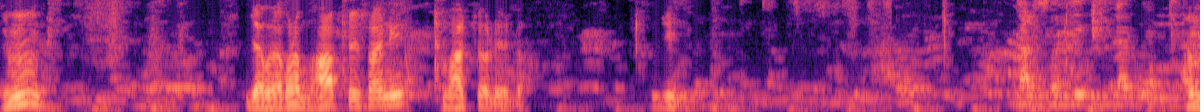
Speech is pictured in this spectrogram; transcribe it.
হুম। দেখো এখনও ভাত শেষ হয়নি ভাত চলে এলো। জি। হুম।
